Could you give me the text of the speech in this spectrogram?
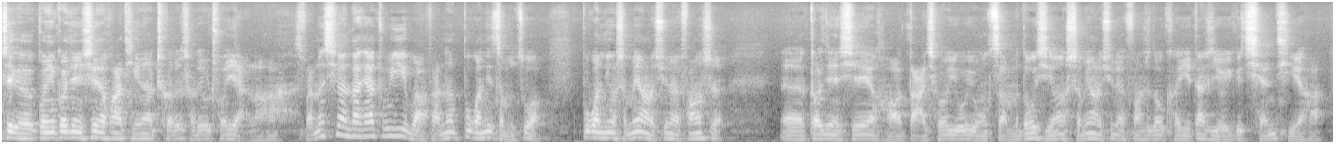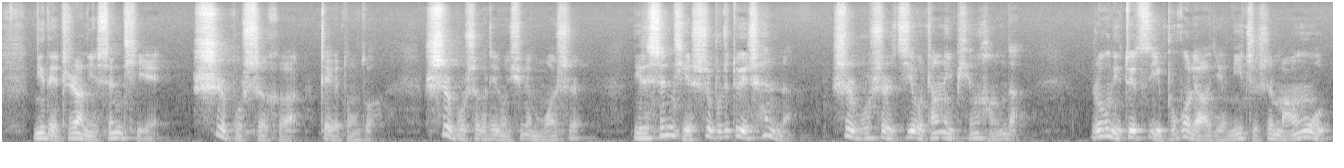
这个关于高间歇的话题呢，扯着扯着又扯远了哈。反正希望大家注意吧，反正不管你怎么做，不管你用什么样的训练方式，呃，高间歇也好，打球、游泳怎么都行，什么样的训练方式都可以。但是有一个前提哈，你得知道你身体适不适合这个动作，适不适合这种训练模式，你的身体是不是对称的，是不是肌肉张力平衡的。如果你对自己不够了解，你只是盲目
